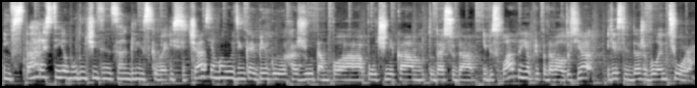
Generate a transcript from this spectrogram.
и в старости я буду учительницей английского, и сейчас я молоденькая бегаю, хожу там по, по ученикам туда-сюда, и бесплатно я преподавала. То есть я, если даже волонтером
